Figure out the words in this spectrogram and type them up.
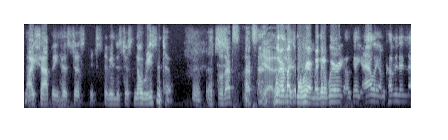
my shopping has just it's. I mean, there's just no reason to. Uh, That's, Well, that's that's yeah. where am I going to wear? Am I going to wear it? Okay, Allie, I'm coming in now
